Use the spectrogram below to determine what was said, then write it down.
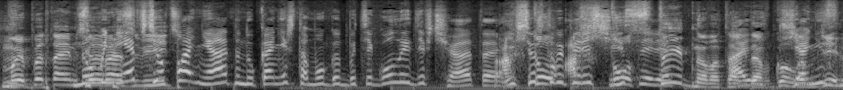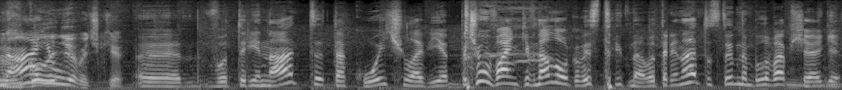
Мы пытаемся Ну, мне все понятно. Ну, конечно, могут быть и голые девчата, А и все, что, что вы а что перечислили. стыдного тогда А в, голом Я не де- в знаю. голой девочке? Э, вот Ренат такой человек. Почему Ваньке в налоговой стыдно? Вот Ренату стыдно было в общаге.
